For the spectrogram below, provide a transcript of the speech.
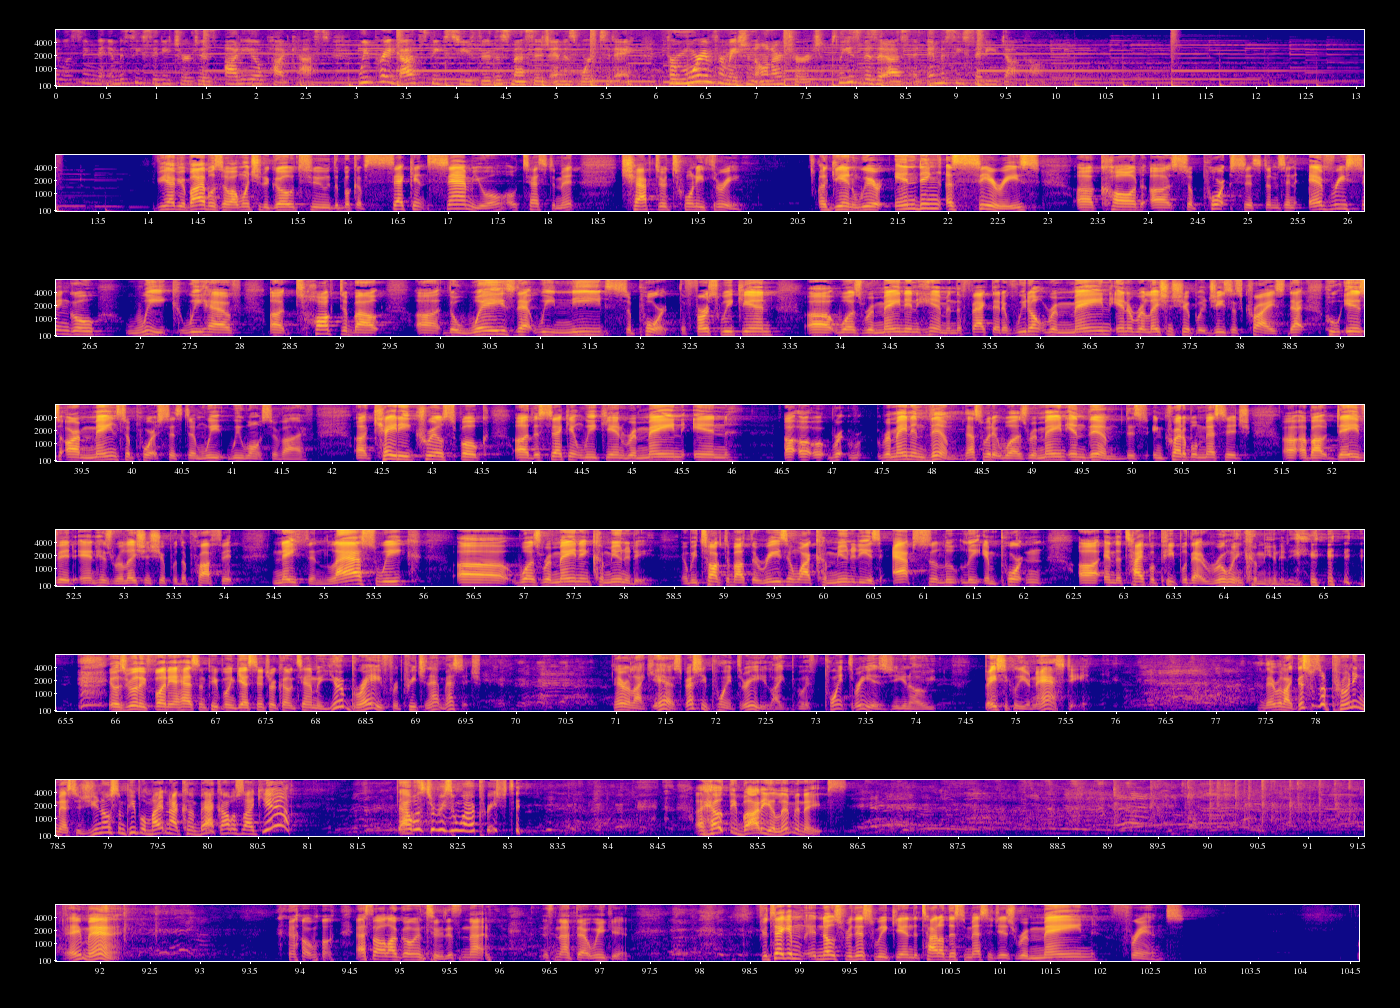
for listening to Embassy City Church's audio podcast. We pray God speaks to you through this message and His Word today. For more information on our church, please visit us at embassycity.com. If you have your Bibles, though, I want you to go to the book of Second Samuel, Old Testament, chapter 23. Again, we're ending a series uh, called uh, Support Systems, and every single week we have uh, talked about uh, the ways that we need support. The first weekend uh, was remain in Him, and the fact that if we don't remain in a relationship with Jesus Christ, that who is our main support system, we, we won't survive. Uh, Katie Creel spoke the second weekend, remain in uh, uh, uh, re- remain in them. That's what it was. Remain in them. This incredible message uh, about David and his relationship with the prophet Nathan. Last week uh, was remain in community. And we talked about the reason why community is absolutely important uh, and the type of people that ruin community. it was really funny. I had some people in Guest Central come tell me, You're brave for preaching that message. They were like, Yeah, especially point three. Like, if point three is, you know, basically you're nasty. They were like, this was a pruning message. You know, some people might not come back. I was like, yeah, that was the reason why I preached it. a healthy body eliminates. Amen. That's all I'll go into. This is not, is not that weekend. If you're taking notes for this weekend, the title of this message is Remain Friends.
